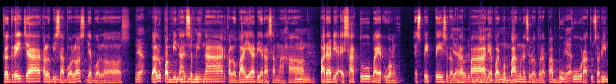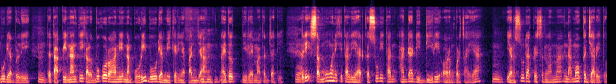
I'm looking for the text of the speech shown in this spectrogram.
Ke gereja kalau bisa bolos dia bolos. Ya. Lalu pembinaan seminar kalau bayar dia rasa mahal. Padahal dia S1 bayar uang SPP sudah Jauh berapa, dia bayar pembangunan sudah berapa, buku ratusan ribu dia beli. Tetapi nanti kalau buku rohani 60 ribu dia mikirnya panjang. Nah itu dilema terjadi. Jadi semua ini kita lihat kesulitan ada di diri orang percaya yang sudah Kristen lama tidak mau kejar itu.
